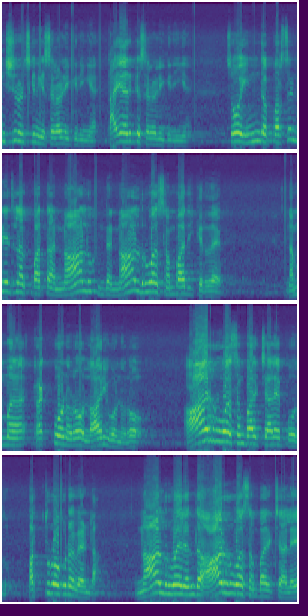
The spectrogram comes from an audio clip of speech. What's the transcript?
இன்சூரன்ஸ்க்கு நீங்கள் செலவழிக்கிறீங்க டயருக்கு செலவழிக்கிறீங்க. ஸோ இந்த பர்சன்டேஜ்லாம் பார்த்தா நாலு இந்த நாலு ரூபா சம்பாதிக்கிறத நம்ம ட்ரக் ஓனரோ லாரி ஓனரோ ஆறு ரூபா சம்பாதிச்சாலே போதும். பத்து ரூபா கூட வேண்டாம். நாலு ரூபாயிலேருந்து ஆறு ரூபா சம்பாதிச்சாலே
